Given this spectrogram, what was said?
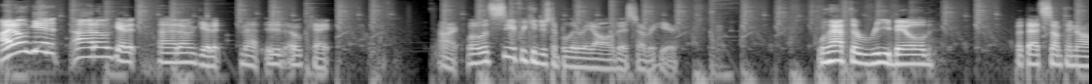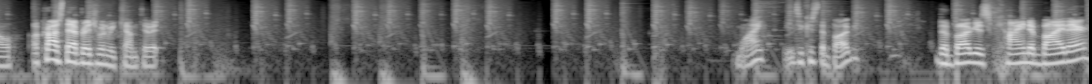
I don't get it. I don't get it. I don't get it. That is okay. Alright, well, let's see if we can just obliterate all of this over here. We'll have to rebuild, but that's something I'll... I'll cross that bridge when we come to it. Why? Is it because the bug? The bug is kind of by there?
